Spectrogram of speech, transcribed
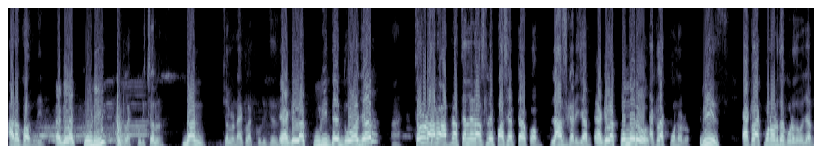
আরও কম দিন এক লাখ কুড়ি এক লাখ কুড়ি চলুন ডান চলুন এক লাখ কুড়িতে এক লাখ কুড়িতে দু হাজার হ্যাঁ, চলুন আরও আপনার চ্যানেল আসলে পাঁচ হাজার টাকা কম লাস্ট গাড়ি যান এক লাখ পনেরো এক লাখ পনেরো রিস এক লাখ পনেরোতে করে দেবো যান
